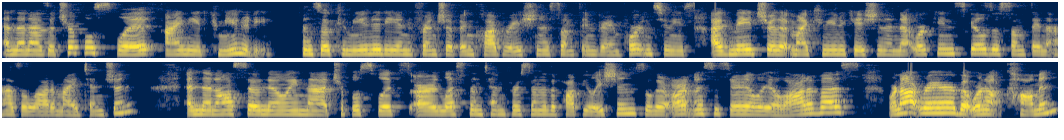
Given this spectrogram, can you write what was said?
And then as a triple split, I need community. And so, community and friendship and collaboration is something very important to me. I've made sure that my communication and networking skills is something that has a lot of my attention. And then also knowing that triple splits are less than 10% of the population. So there aren't necessarily a lot of us. We're not rare, but we're not common.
